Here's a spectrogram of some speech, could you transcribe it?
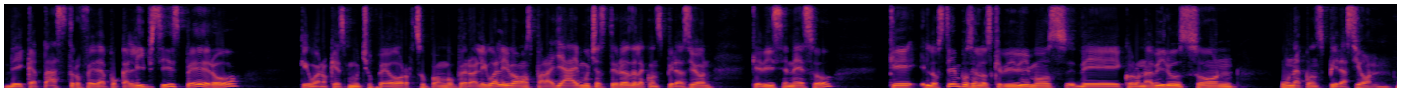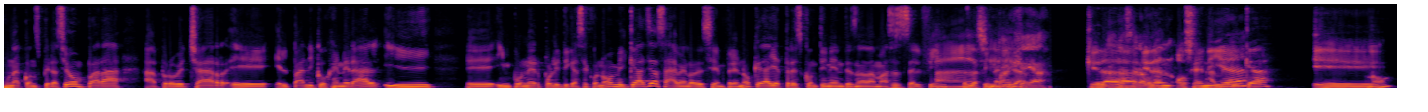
de catástrofe, de apocalipsis, pero que bueno, que es mucho peor, supongo, pero al igual íbamos para allá. Hay muchas teorías de la conspiración que dicen eso, que los tiempos en los que vivimos de coronavirus son una conspiración, una conspiración para aprovechar eh, el pánico general y eh, imponer políticas económicas. Ya saben lo de siempre, ¿no? Que haya tres continentes nada más. Ese es el fin, Ah, es la sí. finalidad. Pangea. Que era, eran Oceanía. América, eh, ¿no?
